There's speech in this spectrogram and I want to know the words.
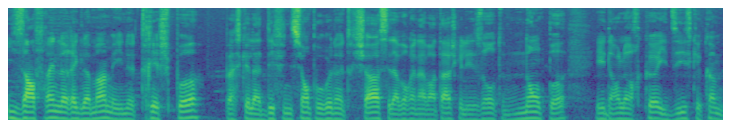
ils enfreignent le règlement, mais ils ne trichent pas, parce que la définition pour eux d'un tricheur, c'est d'avoir un avantage que les autres n'ont pas. Et dans leur cas, ils disent que comme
